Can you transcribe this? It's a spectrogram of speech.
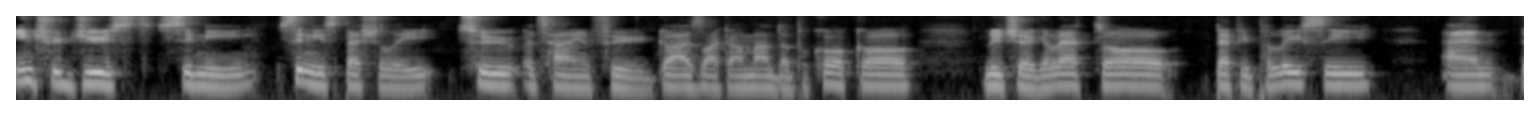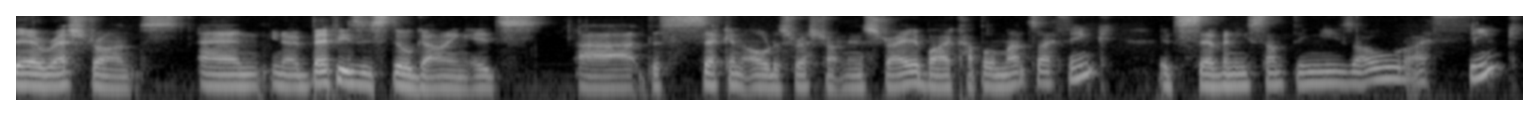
introduced Sydney, Sydney especially, to Italian food. Guys like Armando Percuoco, Lucio Galetto, Beppi Polese, and their restaurants. And you know, Beppi's is still going. It's uh, the second oldest restaurant in Australia by a couple of months, I think. It's seventy something years old, I think.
